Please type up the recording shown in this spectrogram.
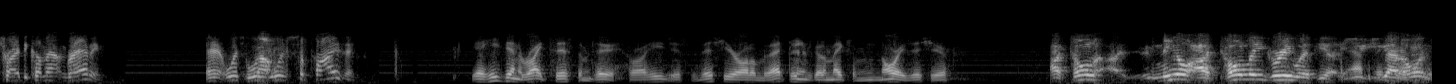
tried to come out and grab him, and which which No. was surprising. Yeah, he's in the right system too. Well, he just this year ought to. That team's going to make some noise this year. I told Neil. I totally agree with you. Yeah, you, you got they- Owen They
